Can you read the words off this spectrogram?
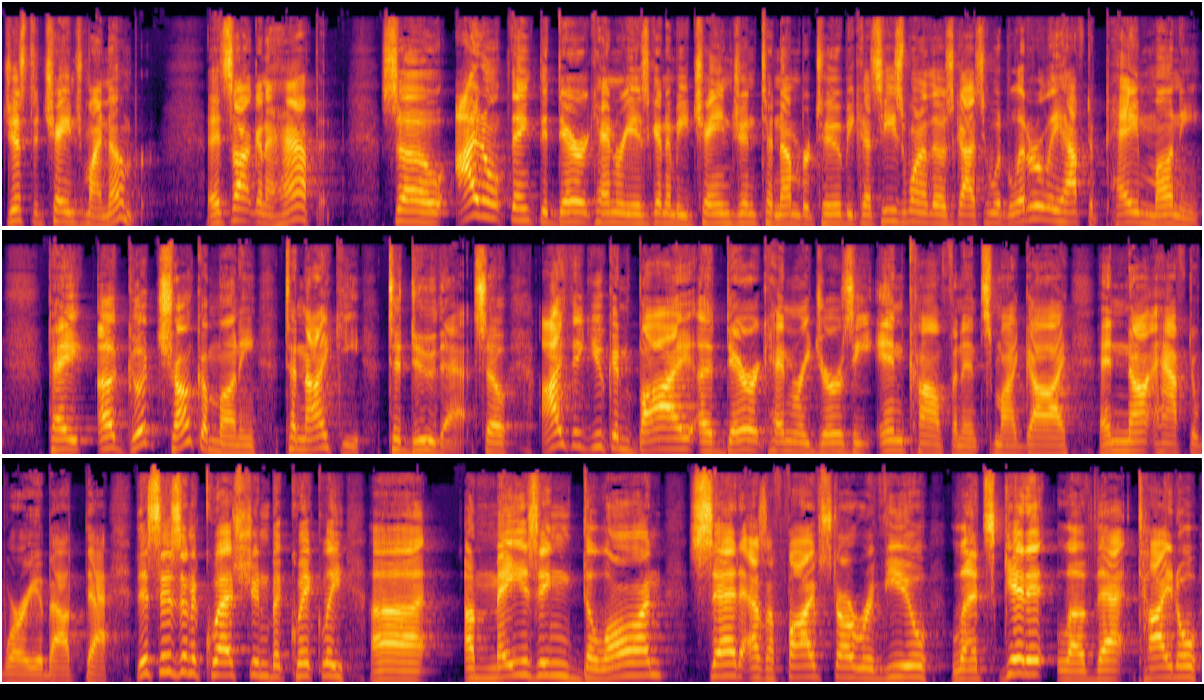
just to change my number. It's not going to happen. So I don't think that Derrick Henry is going to be changing to number two because he's one of those guys who would literally have to pay money, pay a good chunk of money to Nike to do that. So I think you can buy a Derrick Henry jersey in confidence, my guy, and not have to worry about that. This isn't a question, but quickly, uh, Amazing DeLon said as a five star review, let's get it. Love that title.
